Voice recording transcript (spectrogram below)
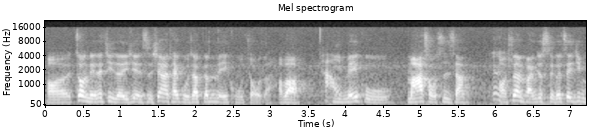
哦，重点再记得一件事，现在台股是要跟美股走的，好不好？好以，美股马首是瞻。哦，虽然本来就是，可最近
